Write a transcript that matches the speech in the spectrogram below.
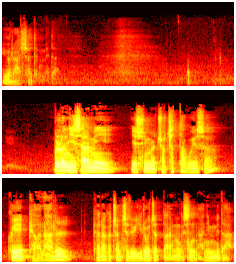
이걸 아셔야 됩니다. 물론 이 사람이 예수님을 쫓았다고 해서 그의 변화를 변화가 전체도 이루어졌다는 것은 아닙니다.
